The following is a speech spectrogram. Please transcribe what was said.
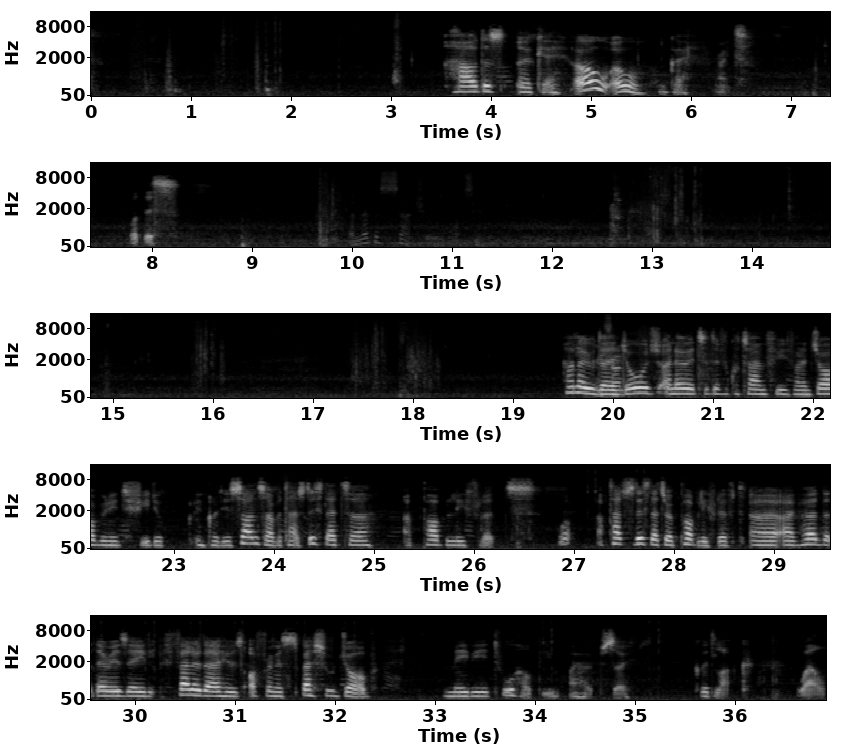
How does okay? Oh, oh, okay, right. What this? A leather satchel. What's in it? Hello there, found- George. I know it's a difficult time for you to find a job. You need to feed your include your son, so I've attached this letter, a pub leaflet. I've touched this letter, a pub leaflet. Uh, I've heard that there is a fellow there who's offering a special job. Maybe it will help you. I hope so. Good luck. Well,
